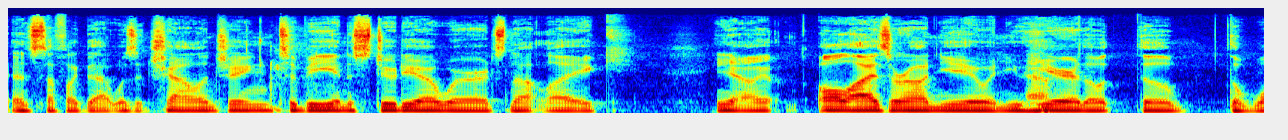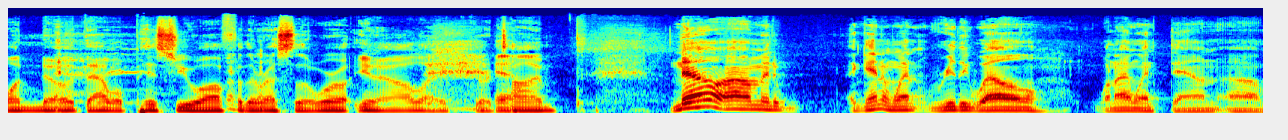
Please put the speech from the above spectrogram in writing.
and stuff like that? Was it challenging to be in a studio where it's not like, you know, all eyes are on you and you hear the the the one note that will piss you off for the rest of the world, you know, like or time. No, um, it, again, it went really well when I went down. Uh,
